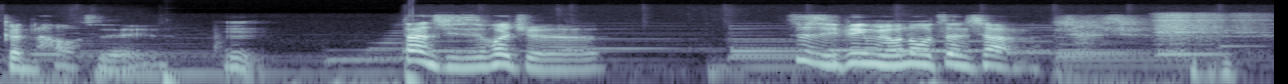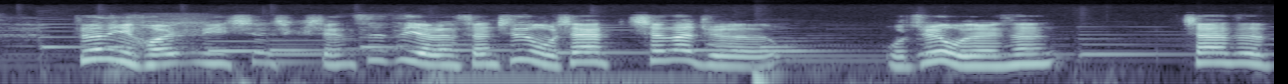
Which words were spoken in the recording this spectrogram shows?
更好之类的。嗯，但其实会觉得自己并没有那么正向，就是你回你显显示自己的人生。其实我现在现在觉得，我觉得我的人生现在这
